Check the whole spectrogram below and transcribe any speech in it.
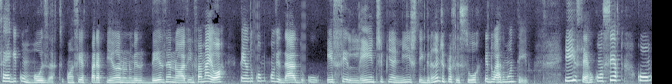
Segue com Mozart, o concerto para piano número 19 em Fá maior, tendo como convidado o excelente pianista e grande professor Eduardo Monteiro. E encerra o concerto com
